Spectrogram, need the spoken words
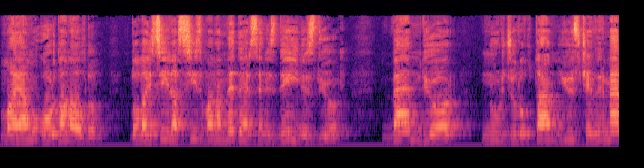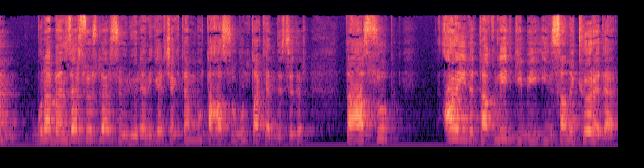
mayamı oradan aldım. Dolayısıyla siz bana ne derseniz deyiniz diyor. Ben diyor nurculuktan yüz çevirmem buna benzer sözler söylüyor. Yani gerçekten bu taassubun ta kendisidir. Taassup aynı taklit gibi insanı kör eder.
